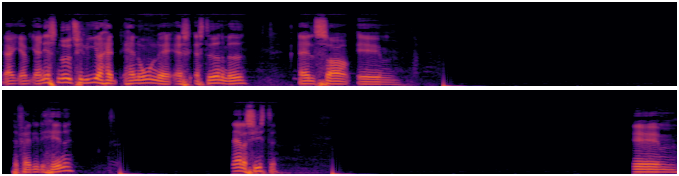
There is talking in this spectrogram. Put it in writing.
jeg, jeg, jeg er næsten nødt til lige at have, have nogle af, af stederne med, altså, øh, tage fat i det henne, det aller sidste. Øh,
